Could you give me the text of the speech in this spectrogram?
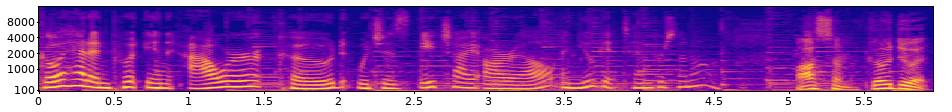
Go ahead and put in our code, which is HIRL, and you'll get 10% off. Awesome. Go do it.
